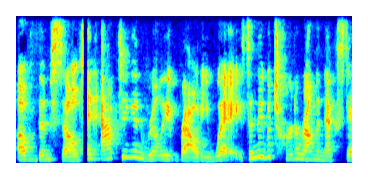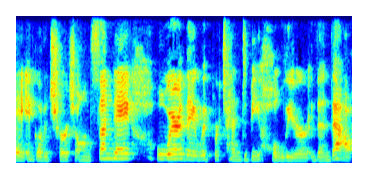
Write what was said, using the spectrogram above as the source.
of themselves and acting in really rowdy ways. Then they would turn around the next day and go to church on Sunday where they would pretend to be holier than thou.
